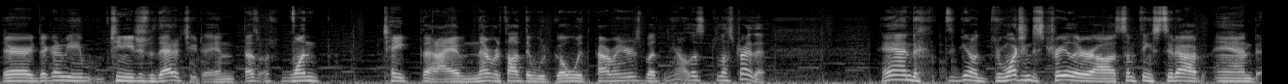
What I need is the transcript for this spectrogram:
they're they're gonna be teenagers with attitude and that's one take that i have never thought they would go with power rangers but you know let's let's try that and, you know, watching this trailer, uh, something stood out, and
